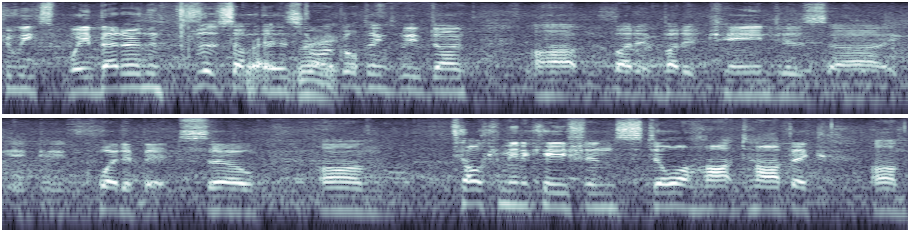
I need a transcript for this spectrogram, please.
two weeks way better than some right, of the historical right. things we've done, uh, but it, but it changes uh, quite a bit. So um, telecommunications, still a hot topic. Um,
